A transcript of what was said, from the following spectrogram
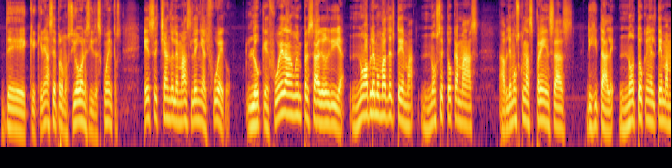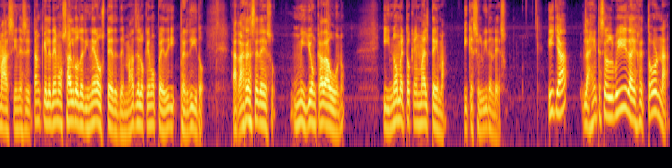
de que quieren hacer promociones y descuentos, es echándole más leña al fuego. Lo que fuera un empresario diría, no hablemos más del tema, no se toca más, hablemos con las prensas digitales, no toquen el tema más, si necesitan que le demos algo de dinero a ustedes, de más de lo que hemos perdido, agárrense de eso, un millón cada uno, y no me toquen mal tema y que se olviden de eso. Y ya, la gente se olvida y retorna,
